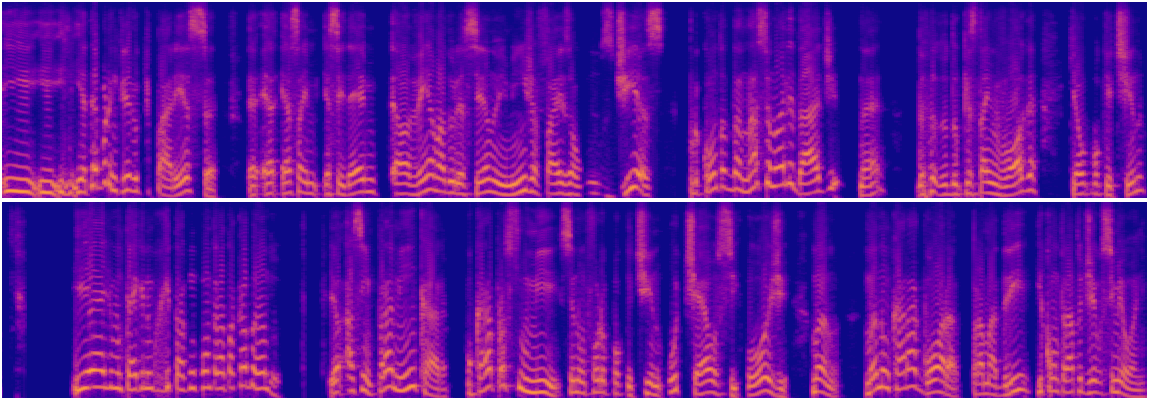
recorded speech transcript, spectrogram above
e, e- até por incrível que pareça, é- é- essa, essa ideia ela vem amadurecendo em mim já faz alguns dias por conta da nacionalidade, né, do, do que está em voga, que é o Poquetino, e é um técnico que está com o contrato acabando. Eu, assim, para mim, cara, o cara para assumir, se não for o Poquetino, o Chelsea hoje, mano, manda um cara agora para Madrid e contrata o Diego Simeone.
